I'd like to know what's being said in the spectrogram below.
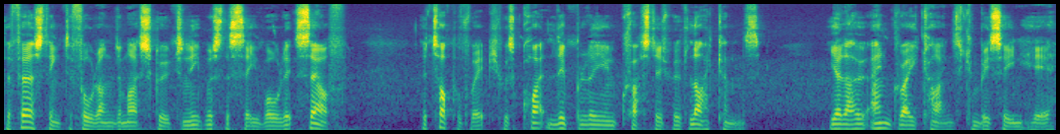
The first thing to fall under my scrutiny was the seawall itself, the top of which was quite liberally encrusted with lichens. Yellow and grey kinds can be seen here.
